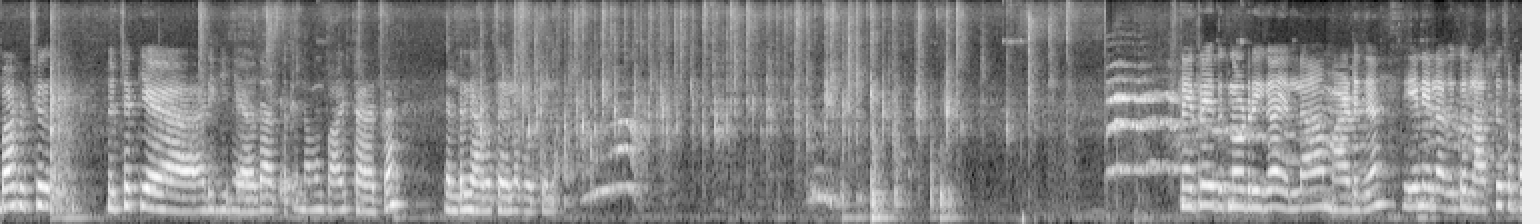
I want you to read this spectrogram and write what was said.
ಭಾಳ ರುಚಿ ನುಚ್ಚಕ್ಕಿ ಅಡುಗೆ ಅದಾತು, ನಮಗೆ ಭಾಳ ಇಷ್ಟ ಆಗತ್ತೆ. ಎಲ್ರಿಗೂ ಆಗುತ್ತೋ ಎಲ್ಲ ಗೊತ್ತಿಲ್ಲ. ಸ್ನೇಹಿತರೆ ಇದಕ್ಕೆ ನೋಡ್ರಿ, ಈಗ ಎಲ್ಲ ಮಾಡಿದೆ. ಏನಿಲ್ಲ, ಅದಕ್ಕೆ ಲಾಸ್ಟಿಗೆ ಸ್ವಲ್ಪ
